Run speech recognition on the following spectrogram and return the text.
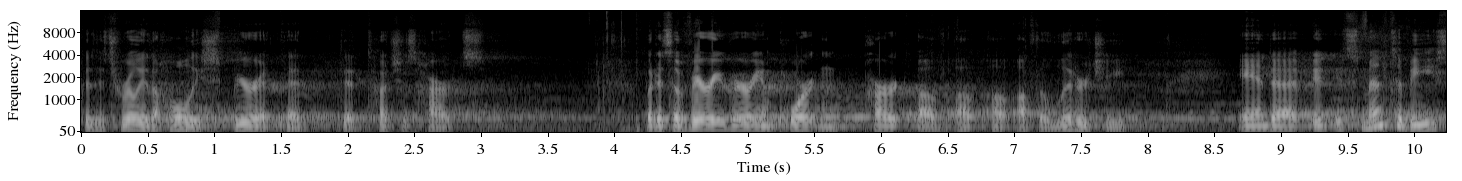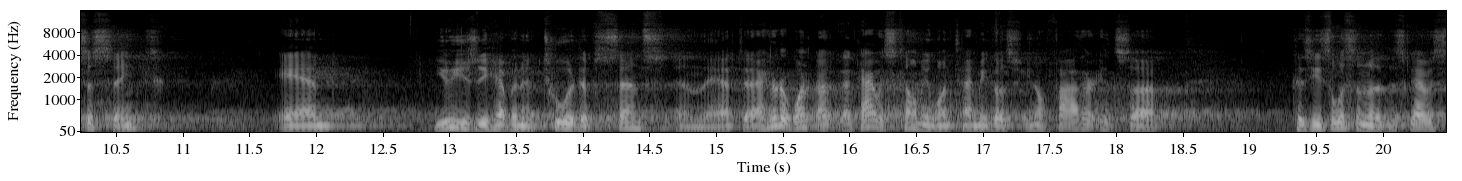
because it's really the Holy Spirit that, that touches hearts. But it's a very, very important part of, of, of the liturgy. And uh, it, it's meant to be succinct, and you usually have an intuitive sense in that. I heard a, one, a, a guy was telling me one time, he goes, You know, Father, it's because uh, he's listened to this guy was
